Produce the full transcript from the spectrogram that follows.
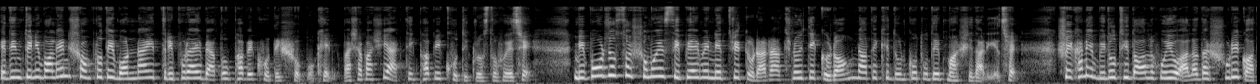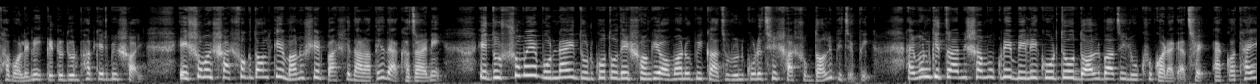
এদিন তিনি বলেন, সম্প্রতি বন্যায় ত্রিপুরায় ব্যাপকভাবে ক্ষতির সম্মুখীন, পাশাপাশি আর্থিকভাবে ক্ষতিগ্রস্ত হয়েছে। বিপর্যস্ত সময়ে সিপিআইএমের নেতৃত্বরা রাজনৈতিক রং না দেখে দুর্গতদের পাশে দাঁড়িয়েছেন। সেখানে বিরোধী দল হয়েও আলাদা সুরে কথা বলেনি। কিন্তু দুর্ভাগ্যের বিষয় এই সময় শাসক দলকে মানুষের পাশে দাঁড়াতে দেখা যায়নি। এই দুঃসময়ে বন্যায় দুর্গতদের সঙ্গে অমানবিক আচরণ করেছে শাসক দল বিজেপি। এমনকি ত্রাণ সামগ্রী, বিলি করতেও দল দলবাজি লক্ষ্য করা গেছে। এক কথায়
